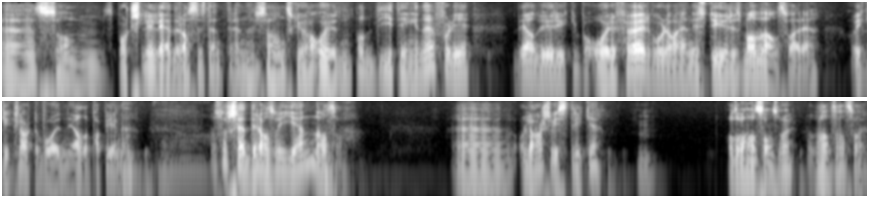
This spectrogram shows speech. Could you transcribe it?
Eh, som sportslig leder og assistenttrener. Så han skulle ha orden på de tingene, fordi det hadde vi ryket på året før, hvor det var en i styret som hadde ansvaret, og ikke klarte å få orden i alle papirene. Og så skjedde det altså igjen, altså. Eh, og Lars visste det ikke. Og det var hans ansvar. Det var hans ansvar.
